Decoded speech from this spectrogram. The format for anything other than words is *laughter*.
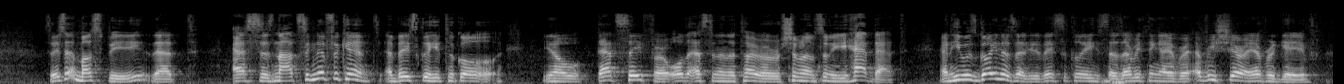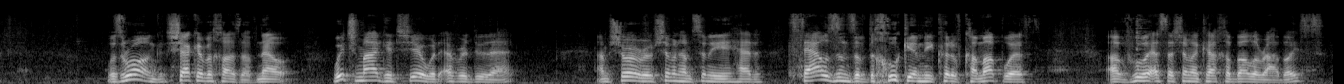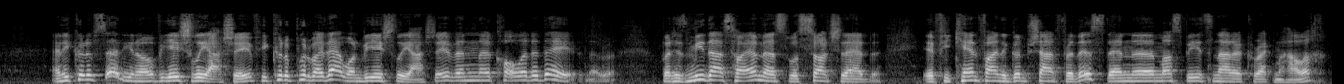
So he said, it "Must be that." S is not significant, and basically he took all, you know, that sefer, all the Essen in the Torah, Rosh Shimon Sunni, he had that. And he was going to say, he basically, he says, everything I ever, every share I ever gave was wrong. Sheker v'chazav. Now, which Magid share would ever do that? I'm sure Rav Shimon Hamsuni had thousands of the chukim he could have come up with of who es Hashem HaKachabal rabbis. And he could have said, you know, v'yesh li ashev. He could have put by that one, v'yesh li ashev, and uh, call it a day. But his midas ha'emes was such that if he can't find a good shot for this, then uh, must be it's not a correct mahalach.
